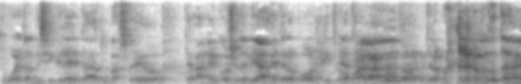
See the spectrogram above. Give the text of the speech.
tu vuelta en bicicleta, tu paseo, te vas en el coche de viaje, te lo pones y tú Te ya lo pones en la ruta, ¿eh? Te lo pones en la ruta, En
